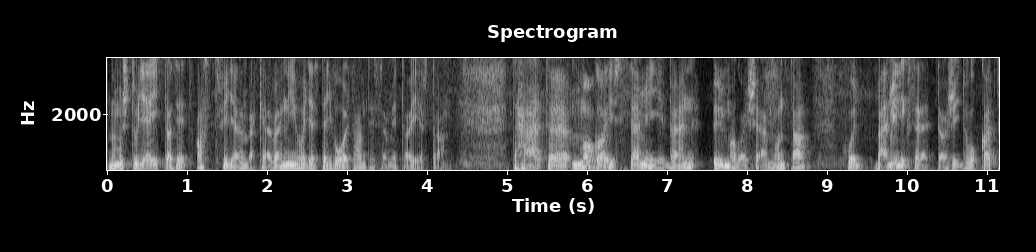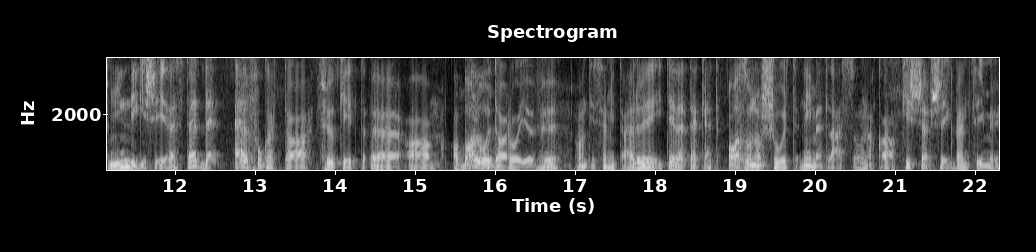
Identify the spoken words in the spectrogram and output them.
Na most ugye itt azért azt figyelembe kell venni, hogy ezt egy volt antiszemita írta. Tehát maga is személyében, ő maga is elmondta, hogy bár mindig szerette a zsidókat, mindig is érezte, de elfogadta főként a, a baloldalról jövő antiszemita előítéleteket, azonosult német Lászlónak a Kisebbségben című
